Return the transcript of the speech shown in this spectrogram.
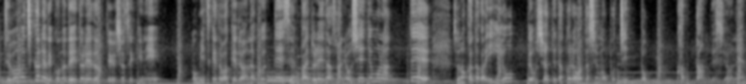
自分の力でこのデイトレードっていう書籍にを見つけたわけではなくって先輩トレーダーさんに教えてもらってその方がいいよっておっしゃってたから私もポチッと買ったんですよね。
